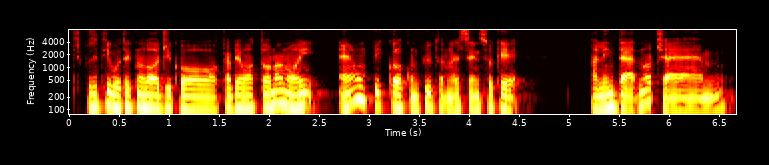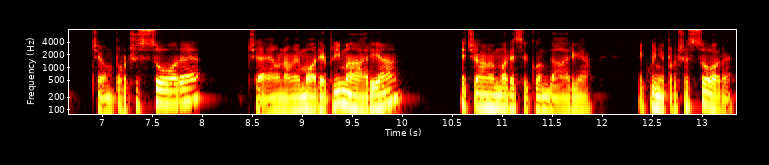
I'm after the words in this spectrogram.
dispositivo tecnologico che abbiamo attorno a noi è un piccolo computer, nel senso che all'interno c'è, c'è un processore, c'è una memoria primaria e c'è una memoria secondaria. E quindi il processore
